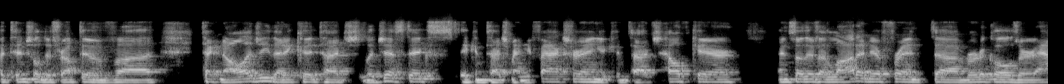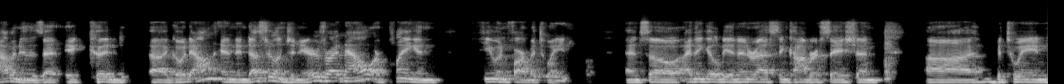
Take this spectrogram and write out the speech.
potential disruptive uh, technology that it could touch logistics, it can touch manufacturing, it can touch healthcare. And so there's a lot of different uh, verticals or avenues that it could uh, go down. And industrial engineers right now are playing in few and far between. And so I think it'll be an interesting conversation uh, between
